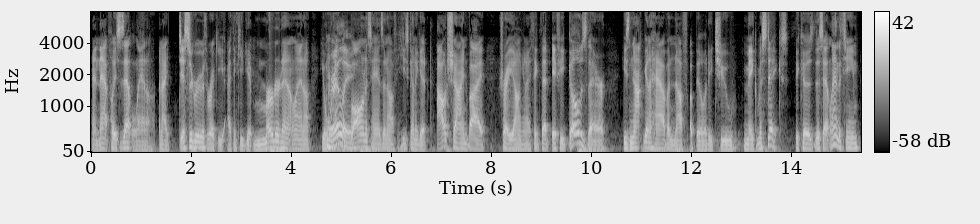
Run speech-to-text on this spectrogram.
And that place is Atlanta. And I disagree with Ricky. I think he'd get murdered in Atlanta. He won't have Really? the ball in his hands enough. He's going to get outshined by Trae Young. And I think that if he goes there, he's not going to have enough ability to make mistakes because this Atlanta team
